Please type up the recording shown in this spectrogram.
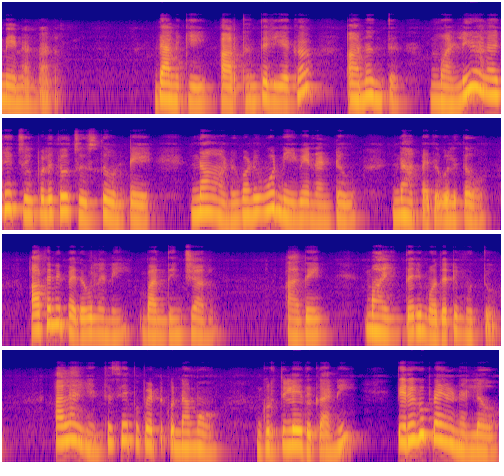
నేనన్నాను. దానికి అర్థం తెలియక అనంత్ మళ్ళీ అలాగే చూపులతో చూస్తూ ఉంటే నా అణువణువు నీవేనంటూ నా పెదవులతో అతని పెదవులని బంధించాను. అదే మా ఇద్దరి మొదటి ముద్దు. అలా ఎంతసేపు పెట్టుకున్నామో గుర్తులేదు కానీ తిరుగు ప్రయాణంలో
